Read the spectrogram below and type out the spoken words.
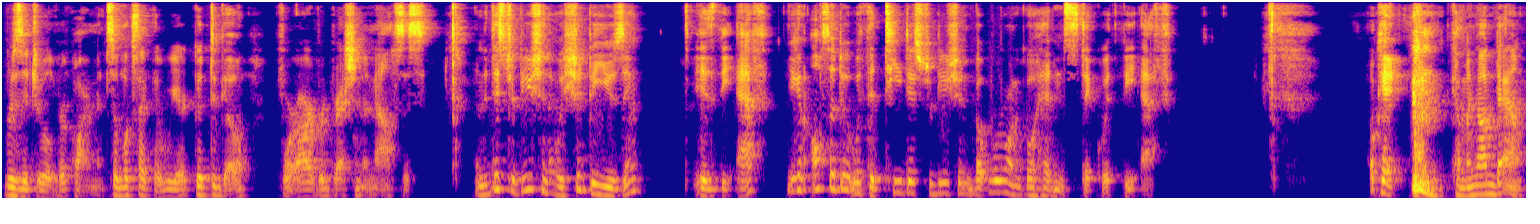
residual requirements. So it looks like that we are good to go for our regression analysis. And the distribution that we should be using is the F. You can also do it with the T distribution, but we're going to go ahead and stick with the F. Okay, coming on down.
